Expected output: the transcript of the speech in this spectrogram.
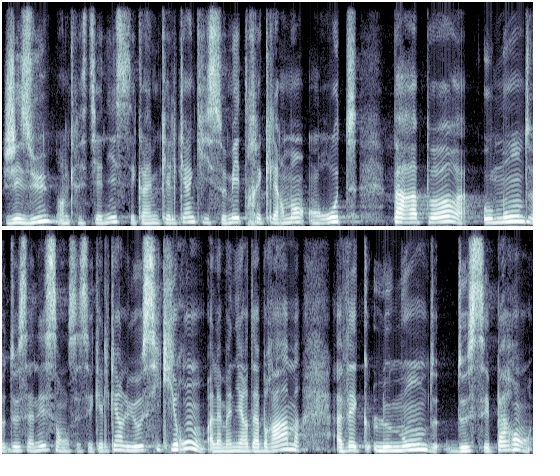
Jésus, dans le christianisme, c'est quand même quelqu'un qui se met très clairement en route par rapport au monde de sa naissance. Et c'est quelqu'un, lui aussi, qui rompt, à la manière d'Abraham, avec le monde de ses parents.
